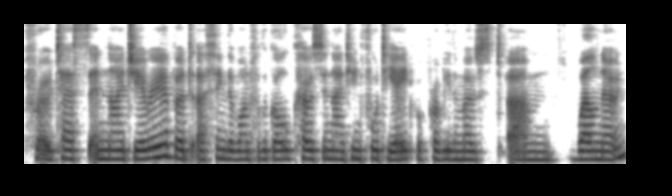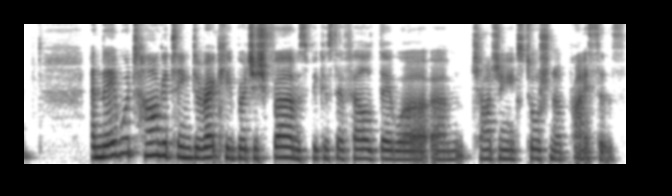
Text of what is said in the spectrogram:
protests in Nigeria, but I think the one for the Gold Coast in 1948 were probably the most um, well known. And they were targeting directly British firms because they felt they were um, charging extortionate prices.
